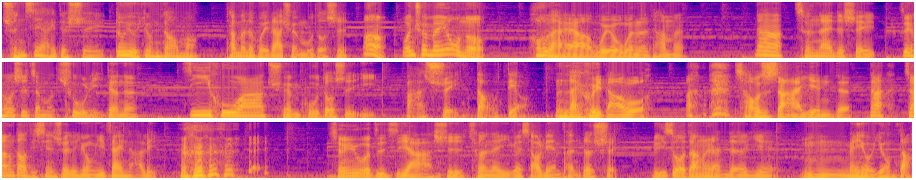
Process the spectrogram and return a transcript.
存起来的水都有用到吗？”他们的回答全部都是：“嗯，完全没有呢。”后来啊，我又问了他们：“那存来的水最后是怎么处理的呢？”几乎啊，全部都是以把水倒掉 来回答我，超傻眼的。那这样到底限水的用意在哪里？成于我自己啊，是存了一个小脸盆的水。理所当然的也，嗯，没有用到。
